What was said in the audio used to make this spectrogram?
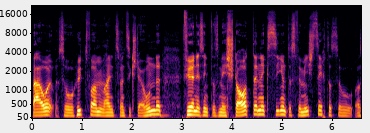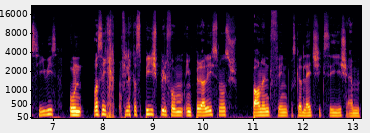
bauen, so heute vor allem im 21. Jahrhundert. Früher sind das mehr Staaten gewesen und das vermischt sich, das so als Hinweis. Und was ich vielleicht als Beispiel vom Imperialismus spannend finde, was gerade letztes war, ist ähm,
